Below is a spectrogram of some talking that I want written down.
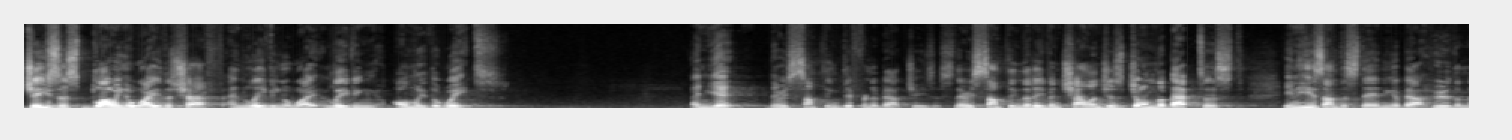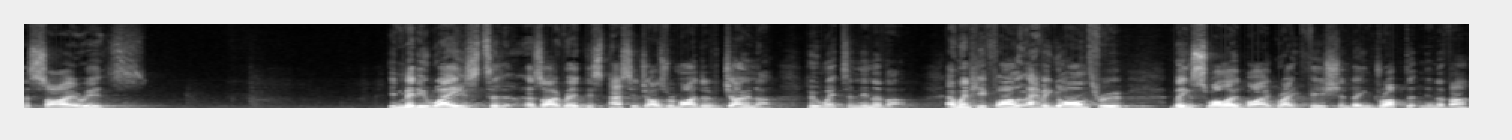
Jesus blowing away the chaff and leaving, away, leaving only the wheat. And yet, there is something different about Jesus. There is something that even challenges John the Baptist in his understanding about who the Messiah is. In many ways, to, as I read this passage, I was reminded of Jonah, who went to Nineveh. And when he finally, having gone through being swallowed by a great fish and being dropped at Nineveh,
